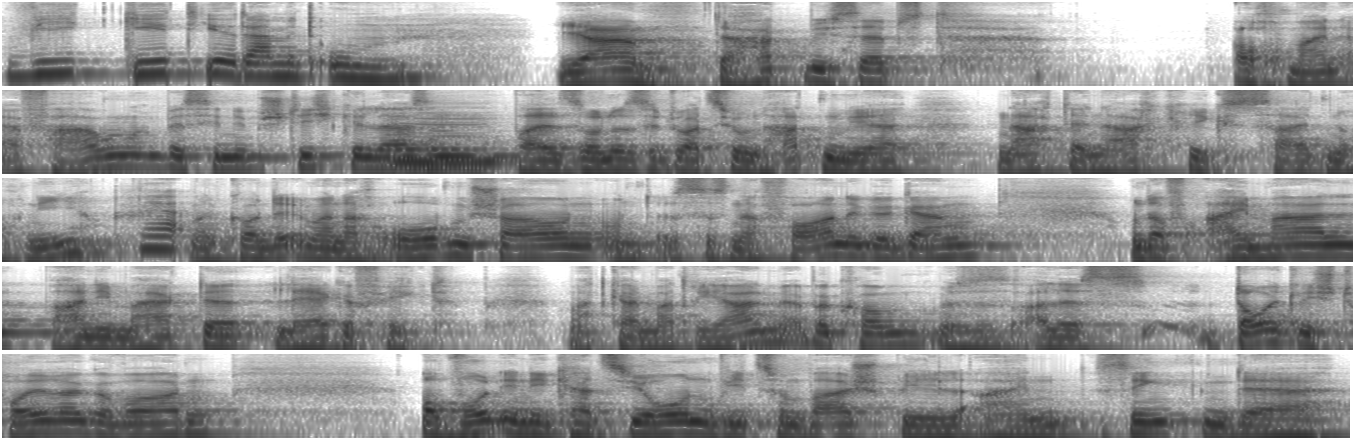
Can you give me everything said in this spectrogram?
Wie geht ihr damit um? Ja, da hat mich selbst auch meine Erfahrung ein bisschen im Stich gelassen, mhm. weil so eine Situation hatten wir nach der Nachkriegszeit noch nie. Ja. Man konnte immer nach oben schauen und es ist nach vorne gegangen. Und auf einmal waren die Märkte leergefegt. Man hat kein Material mehr bekommen, es ist alles deutlich teurer geworden, obwohl Indikationen wie zum Beispiel ein sinkender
